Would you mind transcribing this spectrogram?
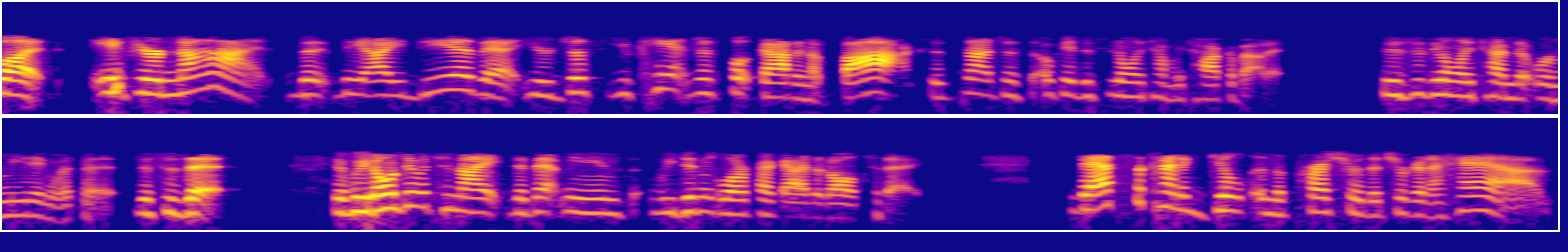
But if you're not, the the idea that you're just you can't just put God in a box. It's not just okay. This is the only time we talk about it. This is the only time that we're meeting with it. This is it. If we don't do it tonight, then that means we didn't glorify God at all today. That's the kind of guilt and the pressure that you're going to have.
